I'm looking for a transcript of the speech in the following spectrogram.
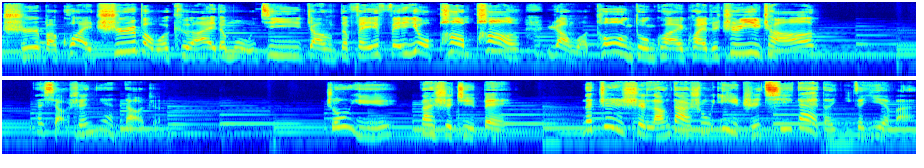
吃吧，快吃吧，我可爱的母鸡，长得肥肥又胖胖，让我痛痛快快的吃一场。他小声念叨着。终于万事俱备，那正是狼大叔一直期待的一个夜晚。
